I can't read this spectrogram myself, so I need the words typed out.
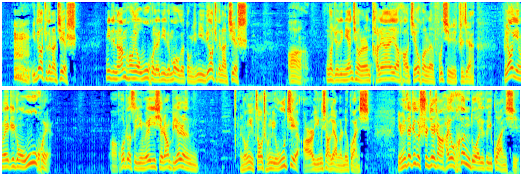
一定要去跟她解释。你的男朋友误会了你的某个东西，你一定要去跟他解释。啊，我觉得年轻人谈恋爱也好，结婚了，夫妻之间，不要因为这种误会，啊，或者是因为一些让别人容易造成的误解而影响两个人的关系。因为在这个世界上还有很多的关系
